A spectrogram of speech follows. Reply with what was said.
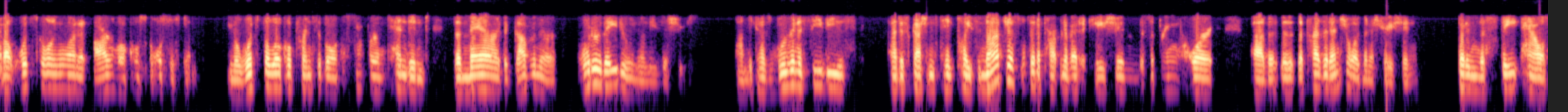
about what's going on at our local school system. You know, what's the local principal, the superintendent, the mayor, the governor, what are they doing on these issues? Um, because we're going to see these uh, discussions take place not just with the Department of Education, the Supreme Court, uh, the, the, the, presidential administration, but in the state house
